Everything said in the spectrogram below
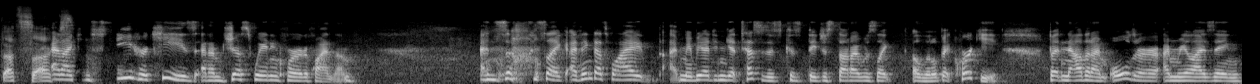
that sucks. And I can see her keys, and I'm just waiting for her to find them. And so it's like I think that's why I, maybe I didn't get tested is because they just thought I was like a little bit quirky. But now that I'm older, I'm realizing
